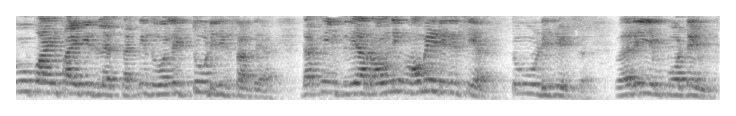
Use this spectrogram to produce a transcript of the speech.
2.5 is less. That means only 2 digits are there. That means we are rounding how many digits here? 2 digits. Very important.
